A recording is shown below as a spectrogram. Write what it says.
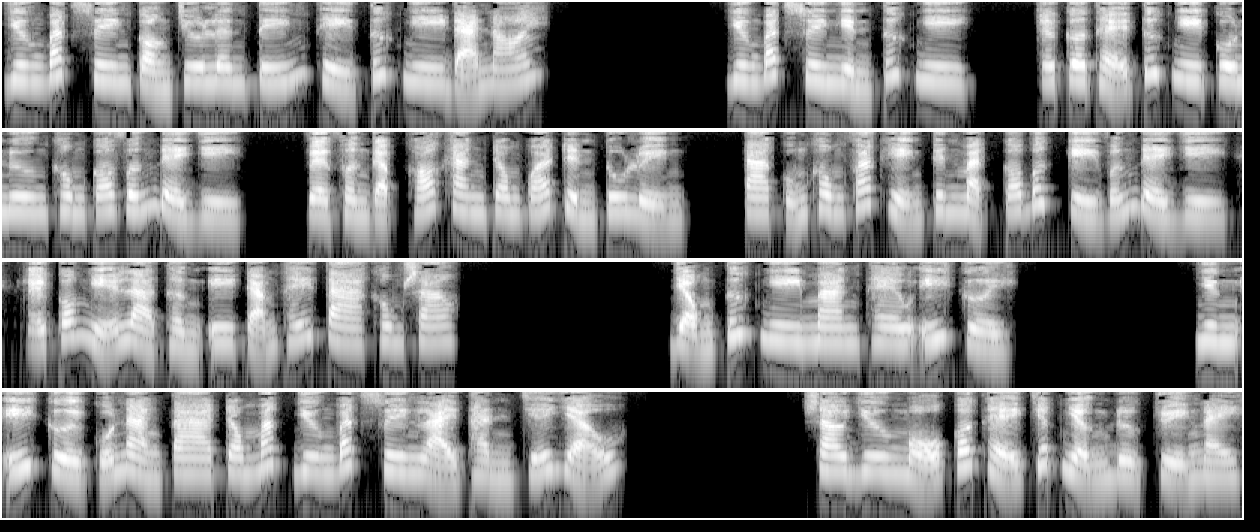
Dương Bách Xuyên còn chưa lên tiếng thì Tước Nhi đã nói. Dương Bách Xuyên nhìn Tước Nhi, cho cơ thể Tước Nhi cô nương không có vấn đề gì, về phần gặp khó khăn trong quá trình tu luyện, ta cũng không phát hiện kinh mạch có bất kỳ vấn đề gì, để có nghĩa là thần y cảm thấy ta không sao. Giọng Tước Nhi mang theo ý cười. Nhưng ý cười của nàng ta trong mắt Dương Bách Xuyên lại thành chế giảo Sao Dương Mỗ có thể chấp nhận được chuyện này?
